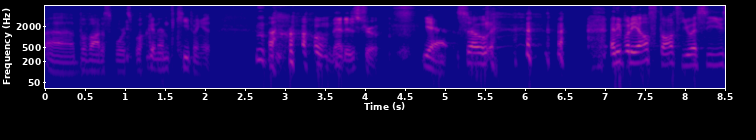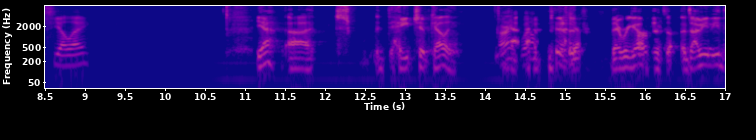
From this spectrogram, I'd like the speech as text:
uh, Bovada Sportsbook and then keeping it. um, that is true. Yeah. So, anybody else thoughts USC UCLA? Yeah. Uh, hate Chip Kelly. All right. Well. There we go. I mean,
